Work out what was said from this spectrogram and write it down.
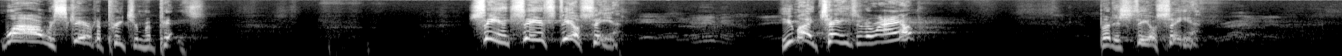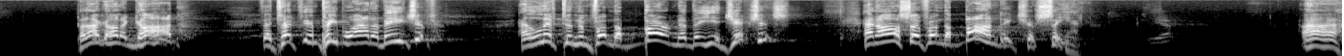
Why are we scared of preaching repentance? Sin, sin, still sin. You might change it around, but it's still sin. But I got a God that took them people out of Egypt and lifted them from the burden of the Egyptians and also from the bondage of sin. I,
